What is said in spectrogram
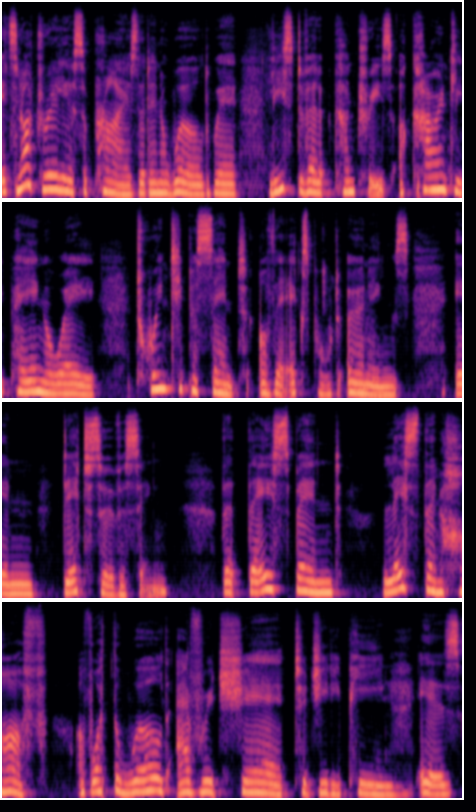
It's not really a surprise that in a world where least developed countries are currently paying away 20% of their export earnings in debt servicing, that they spend less than half of what the world average share to GDP mm. is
